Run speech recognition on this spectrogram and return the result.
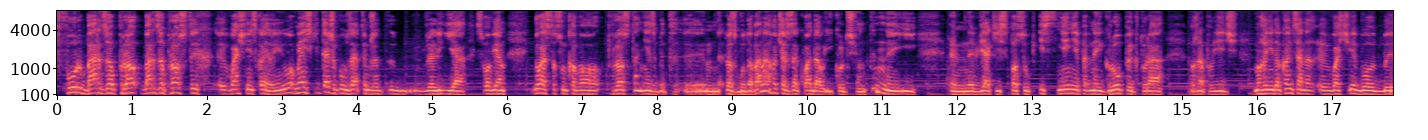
twór bardzo, pro, bardzo prostych y, właśnie skojarzeń. Łomiański też był za tym, że religia Słowian była stosunkowo prosta, niezbyt rozbudowana, chociaż zakładał i kult świątynny i w jakiś sposób istnienie pewnej grupy, która można powiedzieć, może nie do końca właściwie byłoby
